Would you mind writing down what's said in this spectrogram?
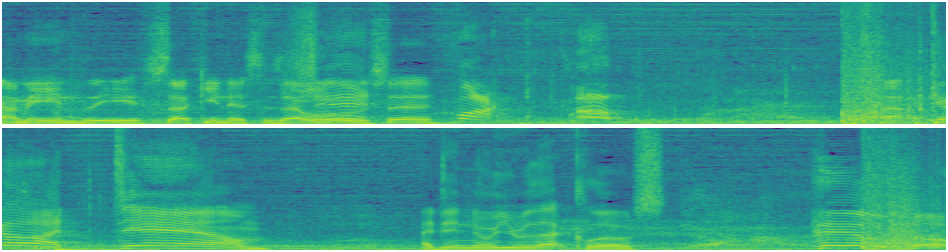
I mean, the suckiness. Is that what we said? Fuck! Up! God damn! I didn't know you were that close. Hell no.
